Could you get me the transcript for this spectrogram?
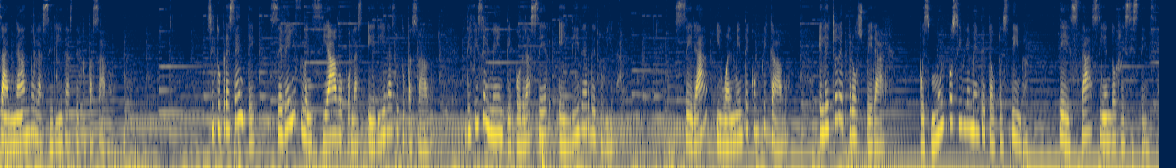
sanando las heridas de tu pasado. Si tu presente se ve influenciado por las heridas de tu pasado, difícilmente podrás ser el líder de tu vida será igualmente complicado el hecho de prosperar, pues muy posiblemente tu autoestima te está haciendo resistencia.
